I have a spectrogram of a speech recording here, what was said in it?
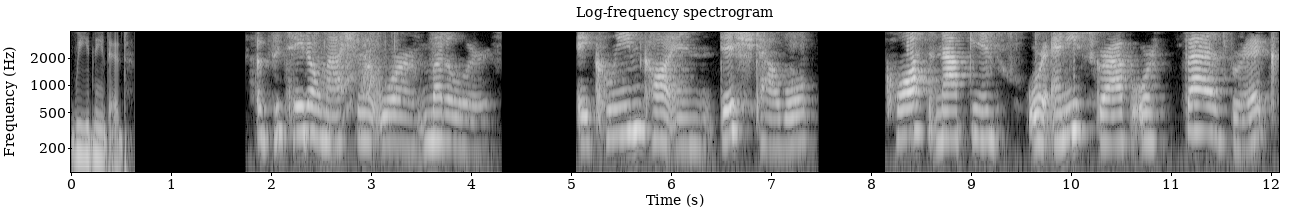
we needed. A potato masher or muddler. A clean cotton dish towel, cloth napkin, or any scrap or fabric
